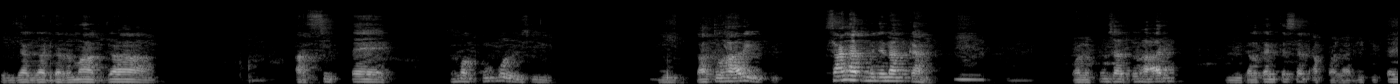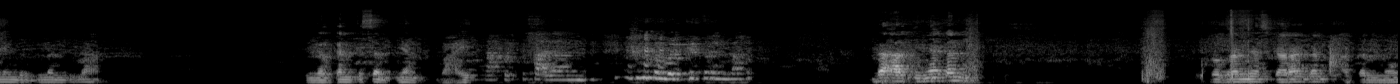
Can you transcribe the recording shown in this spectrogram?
penjaga dermaga arsitek semua kumpul di sini. Hmm, satu hari sangat menyenangkan. Walaupun satu hari meninggalkan kesan apalagi kita yang berbulan-bulan. Tinggalkan kesan yang baik. Nggak artinya kan programnya sekarang kan akan mau,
